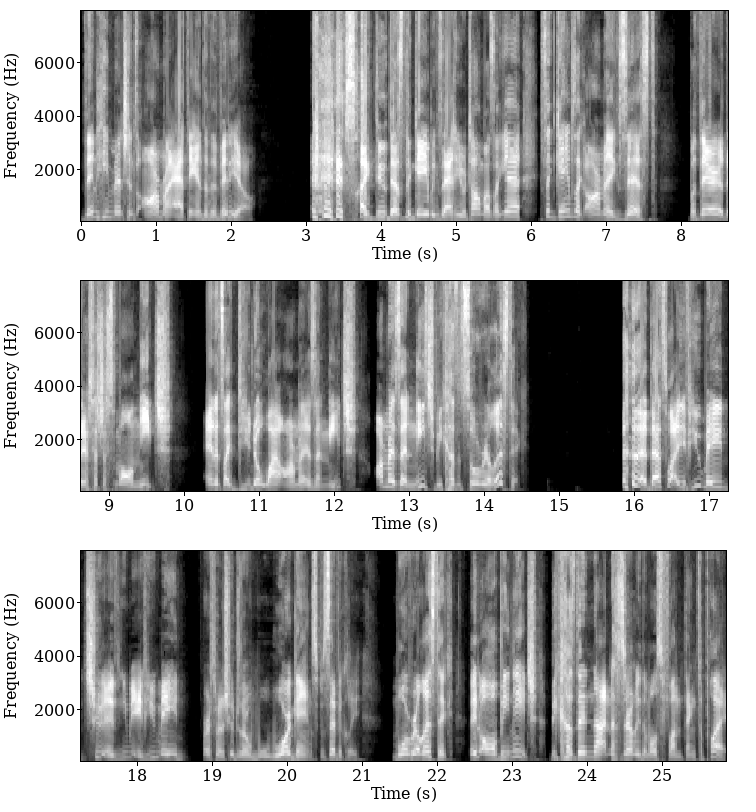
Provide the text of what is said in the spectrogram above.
Then he mentions Arma at the end of the video. it's like, dude, that's the game exactly you were talking about. I was like, yeah, it's like games like Arma exist, but they're they're such a small niche. And it's like, do you know why Arma is a niche? Arma is a niche because it's so realistic. that's why if you made shoot if you if you made first person shooters or war games specifically more realistic, they'd all be niche because they're not necessarily the most fun thing to play.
